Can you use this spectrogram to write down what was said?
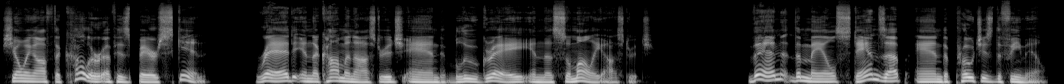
showing off the color of his bare skin red in the common ostrich and blue gray in the Somali ostrich. Then the male stands up and approaches the female.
